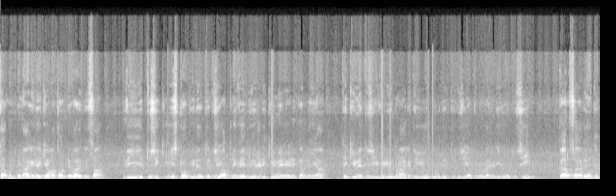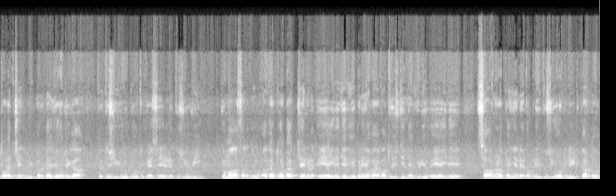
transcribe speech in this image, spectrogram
ਤੁਹਾਨੂੰ ਬਣਾ ਕੇ ਲੈ ਕੇ ਆਵਾਂ, ਤੁਹਾਡੇ ਬਾਰੇ ਦੱਸਾਂ ਵੀ ਤੁਸੀਂ ਇਸ ਟੌਪਿਕ ਦੇ ਉੱਤੇ ਤੁਸੀਂ ਆਪਣੀ ਵੈਲਿਊ ਜਿਹੜੀ ਕਿਵੇਂ ਐਡ ਕਰਨੀ ਆ, ਤੇ ਕਿਵੇਂ ਤੁਸੀਂ ਵੀਡੀਓ ਬਣਾ ਕੇ ਤੁਸੀਂ YouTube ਦੇ ਉੱਤੇ ਤੁਸੀਂ ਅਪਲੋਡ ਆ ਜਿਹੜੀ ਉਹ ਤੁਸੀਂ ਕਰ ਸਕਦੇ ਹੋ ਤੇ ਤੁਹਾਡਾ ਚੈਨਲ ਵੀ ਮੋਨੇਟਾਈਜ਼ ਹੋ ਜਾਏਗਾ ਤੇ ਤੁਸੀਂ YouTube ਤੋਂ ਪੈਸੇ ਜਿਹੜੇ ਤੁਸੀਂ ਉਹ ਵੀ ਕਮਾ ਸਕਦੇ ਹੋ। ਅਗਰ ਤੁਹਾਡਾ ਚੈਨਲ AI ਦੇ ਜ਼ਰੀਏ ਬਣਿਆ ਹੋਇਆ ਵਾ, ਤੁਸੀਂ ਜਿੰਨੇ ਵੀਡੀਓ AI ਦੇ ਹਿਸਾਬ ਨਾਲ ਪਈਆਂ ਨੇ, ਤਾਂ ਪਲੀਜ਼ ਤੁਸੀਂ ਉਹ ਡਿਲੀਟ ਕਰ ਦਿਓ।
